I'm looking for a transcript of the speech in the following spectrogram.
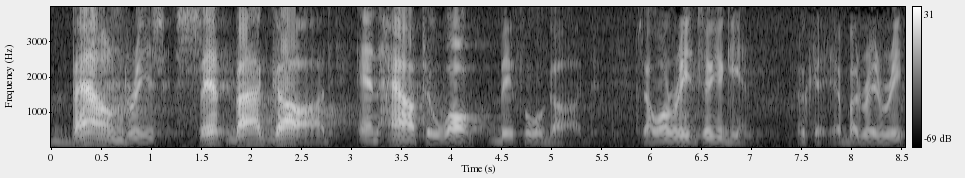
boundaries set by God and how to walk before God. So I want to read it to you again. Okay, everybody ready, read,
